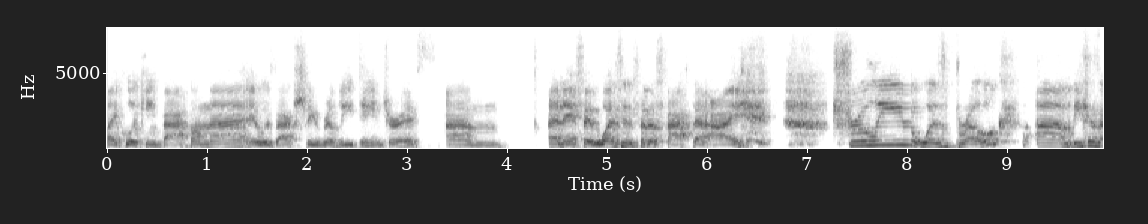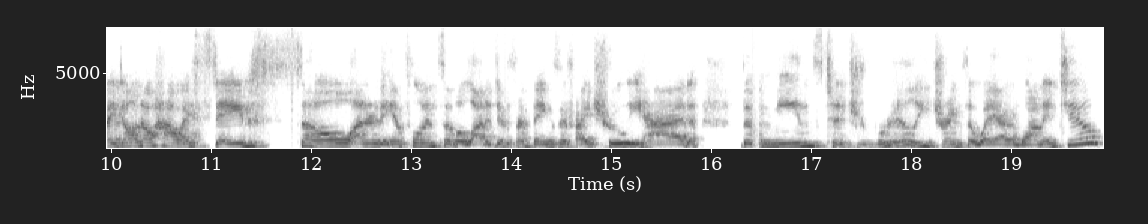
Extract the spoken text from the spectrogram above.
Like looking back on that it was actually really dangerous. Um, and if it wasn't for the fact that i truly was broke um, because i don't know how i stayed so under the influence of a lot of different things if i truly had the means to really drink the way I wanted to,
